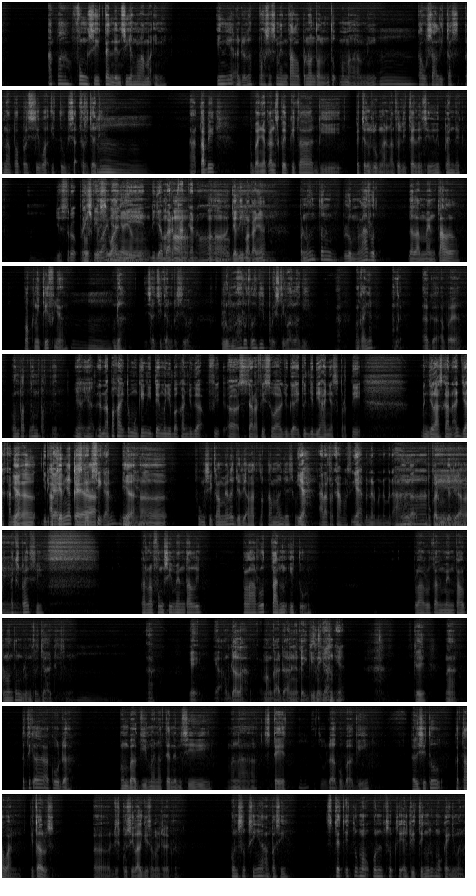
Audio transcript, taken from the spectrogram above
apa fungsi tendensi yang lama ini? Ini adalah proses mental penonton untuk memahami Hmm. kausalitas kenapa peristiwa itu bisa terjadi. Hmm. Nah, tapi kebanyakan skrip kita di kecenderungan atau di tendensi ini pendek. Justru Terus peristiwanya, peristiwanya di- yang- dijabarkan Uh-uh, kan. Oh. uh-uh. Jadi oke. makanya Penonton belum larut dalam mental kognitifnya, Hmm. udah disajikan peristiwa. Belum larut lagi peristiwa lagi. Makanya agak agak apa ya lompat-lompat gitu. Ya, ya. Dan apakah itu mungkin itu yang menyebabkan juga vi- eh, secara visual juga itu jadi hanya seperti menjelaskan aja karena Ya, jadi kayak akhirnya kayak deskripsi kan? Iya, eh, fungsi kamera jadi alat rekam aja Iya, sebenarnya. alat rekam maksud- Ya, benar benar benar. Ya enggak, Ah, bukan menjadi alat ekspresi. Karena fungsi mental pelarutan itu pelarutan mental penonton belum terjadi. Hmm. Nah, oke, ya udahlah, emang keadaannya kayak gini Ya, kan. ya. Oke. Nah, ketika aku udah membagi mana tendensi, mana state, Mhm. itu udah aku bagi. Dari situ ketahuan, kita harus eh, diskusi lagi sama direktur. Konstruksinya apa sih? State itu mau konstruksi editing lu mau kayak gimana?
